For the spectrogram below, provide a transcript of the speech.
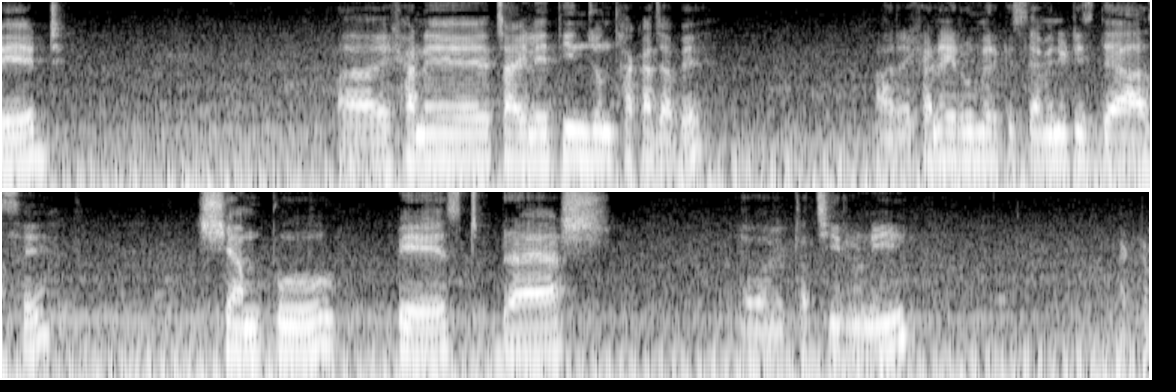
বেড। এখানে চাইলে তিনজন থাকা যাবে। আর এখানে রুমের কিছু অ্যামিনিটিস দেওয়া আছে। শ্যাম্পু পেস্ট ব্রাশ এবং একটা চিরুনি একটা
